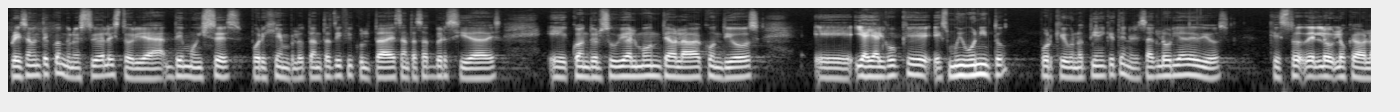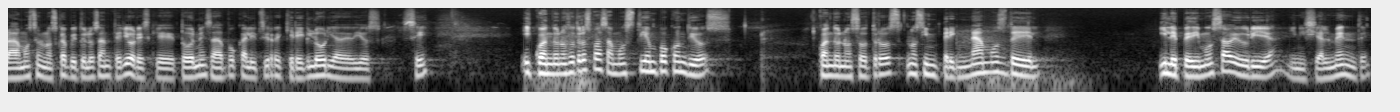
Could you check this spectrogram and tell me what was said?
Precisamente cuando uno estudia la historia de Moisés, por ejemplo, tantas dificultades, tantas adversidades, eh, cuando él subió al monte, hablaba con Dios, eh, y hay algo que es muy bonito, porque uno tiene que tener esa gloria de Dios, que esto de lo, que hablábamos en unos capítulos anteriores, que todo el mensaje de Apocalipsis requiere gloria de Dios, ¿sí? Y cuando nosotros pasamos tiempo con Dios, cuando nosotros nos impregnamos de Él, y le pedimos sabiduría inicialmente,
